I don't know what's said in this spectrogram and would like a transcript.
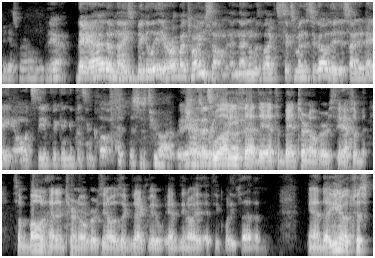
they? Against Maryland again? Yeah, they had a nice big lead. They were up by twenty something, and then with like six minutes to go, they decided, hey, you know, let's see if we can get this in close. This is too out of. Yeah, this- Well, you said they had some bad turnovers. You know, Yeah. some some boneheaded turnovers. You know, is exactly you know I, I think what he said, and and uh, you know it's just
